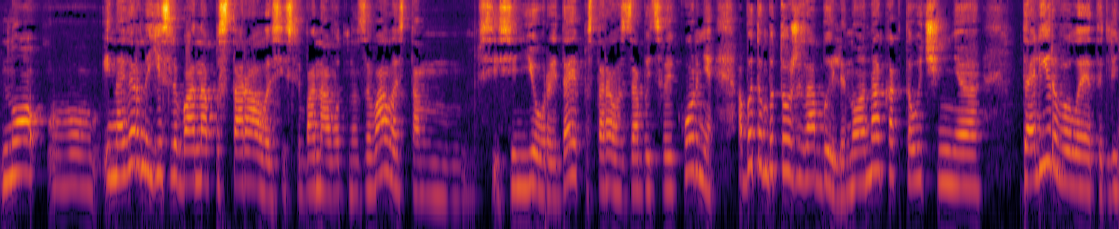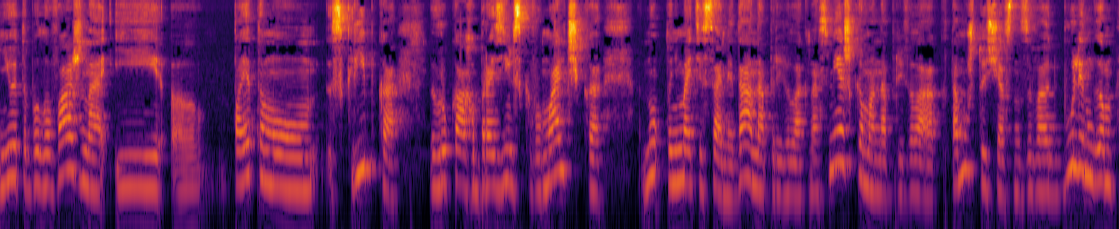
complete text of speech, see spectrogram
но э, и, наверное, если бы она постаралась, если бы она вот называлась там сеньорой, да, и постаралась забыть свои корни, об этом бы тоже забыли, но она как-то очень э, долировала это, для нее это было важно, и Поэтому скрипка в руках бразильского мальчика, ну, понимаете сами, да, она привела к насмешкам, она привела к тому, что сейчас называют буллингом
